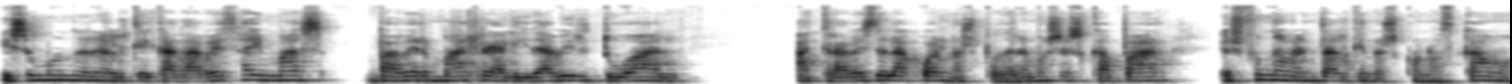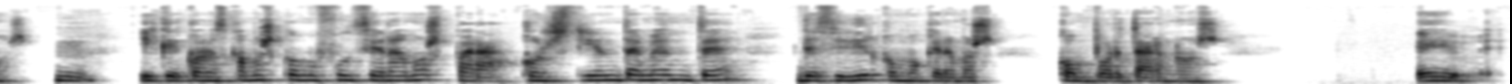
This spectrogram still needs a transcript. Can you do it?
Y es un mundo en el que cada vez hay más, va a haber más realidad virtual a través de la cual nos podremos escapar, es fundamental que nos conozcamos Mm. y que conozcamos cómo funcionamos para conscientemente decidir cómo queremos comportarnos eh,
